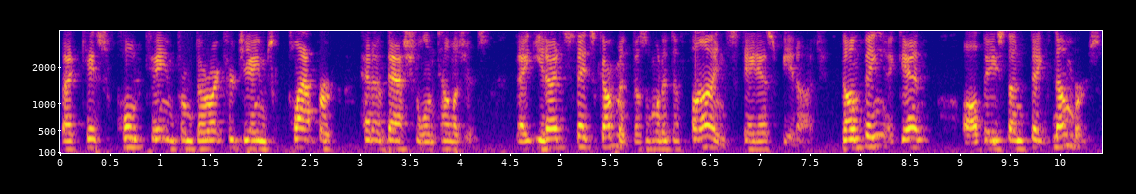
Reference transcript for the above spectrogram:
That case quote came from Director James Clapper, head of national intelligence. The United States government doesn't want to define state espionage. Dumping, again, all based on fake numbers.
